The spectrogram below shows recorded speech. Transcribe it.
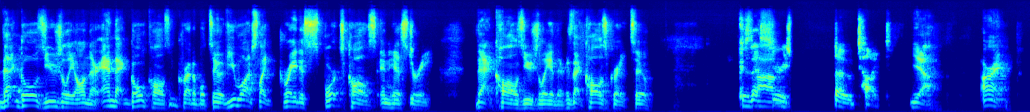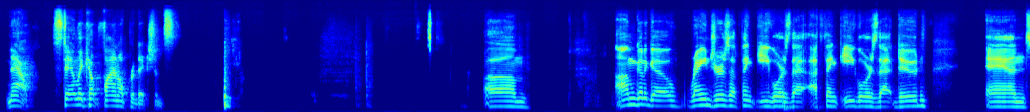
that yeah. goal is usually on there, and that goal call is incredible too. If you watch like greatest sports calls in history, that call is usually in there because that call is great too. Because that um, series so tight. Yeah. All right. Now, Stanley Cup final predictions. Um, I'm gonna go Rangers. I think Igor's that. I think Igor's that dude, and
